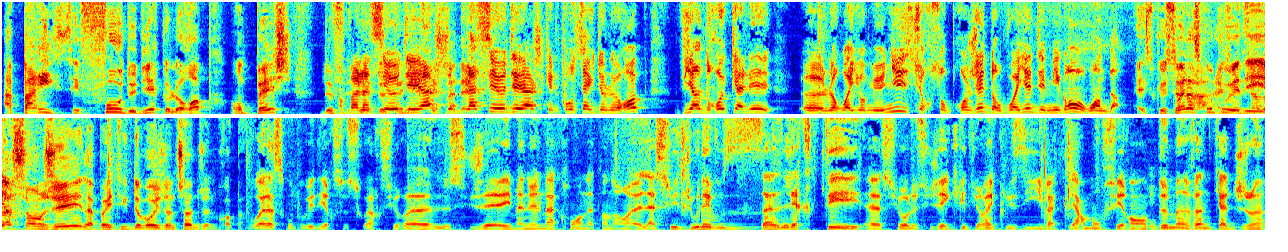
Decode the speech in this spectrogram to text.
à Paris. C'est faux de dire que l'Europe empêche de, Enfin, de- la de tenir ses CEDH, la CEDH, qui est le Conseil de l'Europe, vient de recaler euh, le Royaume-Uni sur son projet d'envoyer des migrants au Rwanda. Est-ce que ça, Voilà va, ce qu'on pouvait que ça dire. va changer la politique de Boris Johnson? Je ne crois pas. Voilà ce qu'on pouvait dire ce soir sur euh, le sujet Emmanuel Macron. En attendant euh, la suite, je voulais vous alerter euh, sur le sujet écriture inclusive à Clermont-Ferrand demain 24 juin.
